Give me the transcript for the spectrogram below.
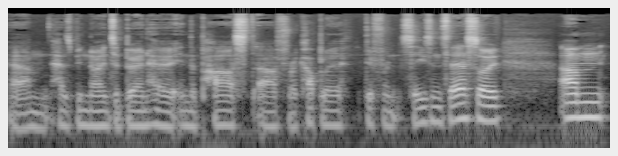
um, has been known to burn her in the past uh, for a couple of different seasons there. So um,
